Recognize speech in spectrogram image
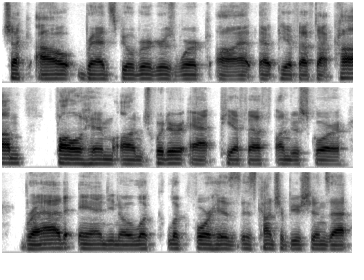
check out Brad Spielberger's work uh, at, at pff.com. Follow him on Twitter at pff underscore Brad, and you know look look for his his contributions at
